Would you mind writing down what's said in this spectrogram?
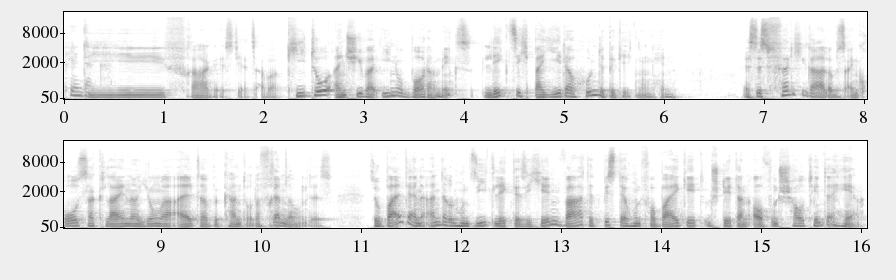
Vielen Dank. Die Frage ist jetzt aber, Kito, ein Shiba Inu Border Mix, legt sich bei jeder Hundebegegnung hin. Es ist völlig egal, ob es ein großer, kleiner, junger, alter, bekannter oder fremder Hund ist. Sobald er einen anderen Hund sieht, legt er sich hin, wartet, bis der Hund vorbeigeht und steht dann auf und schaut hinterher.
